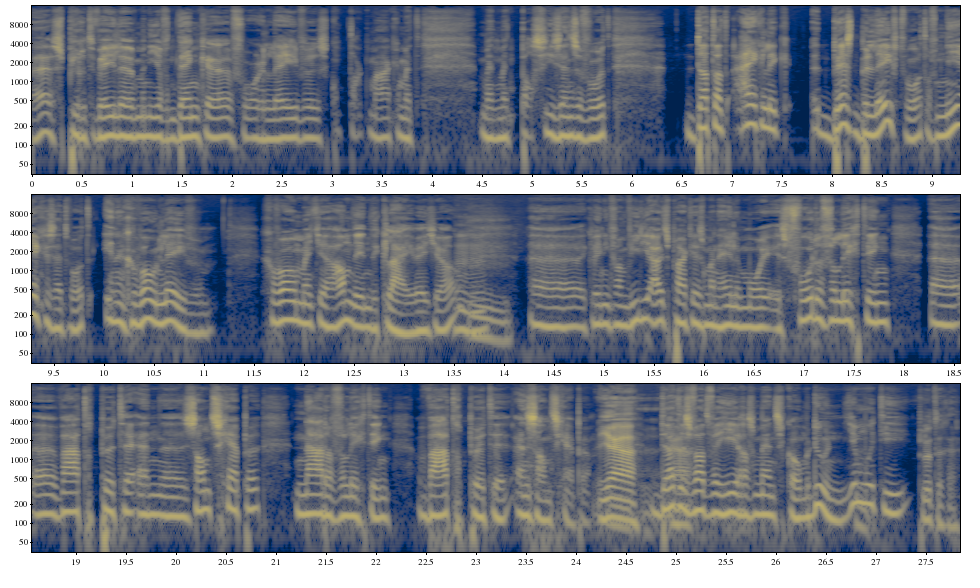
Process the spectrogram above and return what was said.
hè, spirituele manier van denken, vorige levens, contact maken met, met, met passies enzovoort, dat dat eigenlijk het best beleefd wordt of neergezet wordt in een gewoon leven. Gewoon met je handen in de klei, weet je wel. Mhm. Mm. Eh, ik weet niet van wie die uitspraak is, maar een hele mooie is voor de verlichting eh, eh, waterputten en eh, zandscheppen. Na de verlichting waterputten en zandscheppen. Ja, Dat ja. is wat we hier als mensen komen doen. Je moet die, ploeteren.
